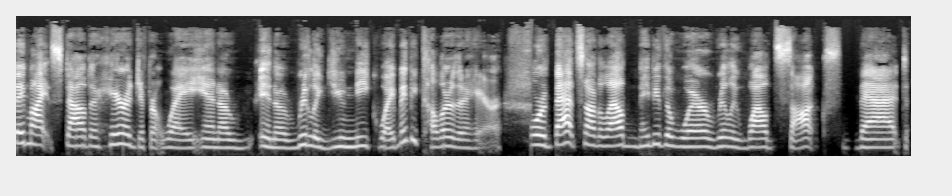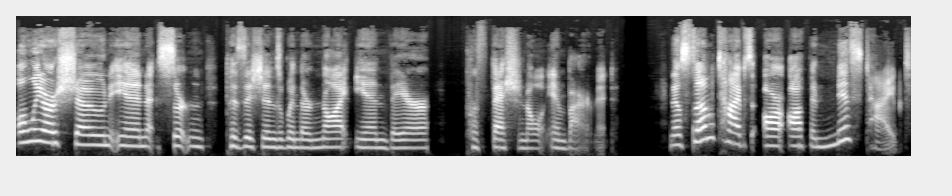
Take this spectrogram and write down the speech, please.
they might style their hair a different way in a in a really unique way maybe color their hair or if that's not allowed maybe they'll wear really wild socks that only are shown in certain positions when they're not in their professional environment now some types are often mistyped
